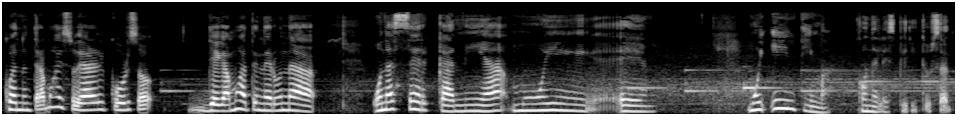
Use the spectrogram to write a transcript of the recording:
cuando entramos a estudiar el curso, llegamos a tener una, una cercanía muy, eh, muy íntima con el Espíritu Santo.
